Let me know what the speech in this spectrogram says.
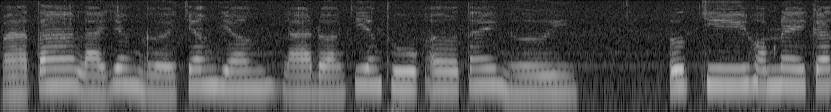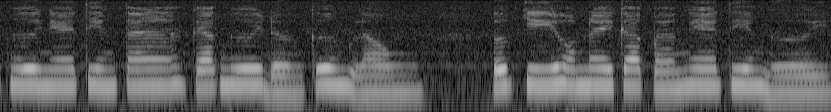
và ta là dân người chân dân, là đoàn chiên thuộc ở tay người. Ước chi hôm nay các ngươi nghe tiếng ta, các ngươi đừng cương lòng. Ước chi hôm nay các bạn nghe tiếng người,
